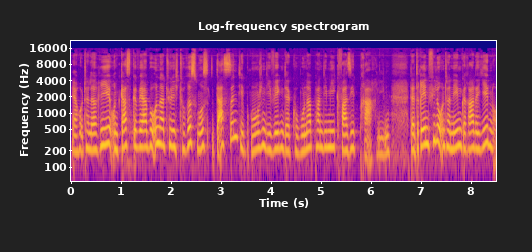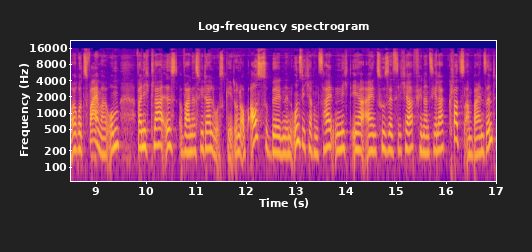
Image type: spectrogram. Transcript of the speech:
Ja, Hotellerie und Gastgewerbe und natürlich Tourismus, das sind die Branchen, die wegen der Corona-Pandemie quasi brach liegen. Da drehen viele Unternehmen gerade jeden Euro zweimal um, weil nicht klar ist, wann es wieder losgeht. Und ob Auszubildende in unsicheren Zeiten nicht eher ein zusätzlicher finanzieller Klotz am Bein sind.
